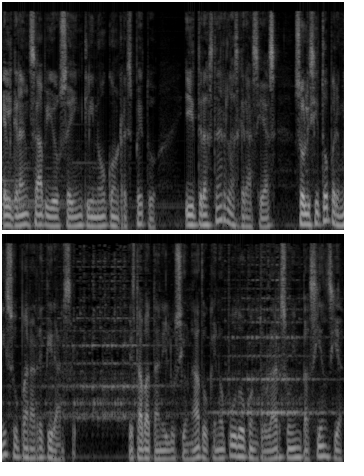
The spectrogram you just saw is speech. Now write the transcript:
El gran sabio se inclinó con respeto y tras dar las gracias solicitó permiso para retirarse. Estaba tan ilusionado que no pudo controlar su impaciencia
